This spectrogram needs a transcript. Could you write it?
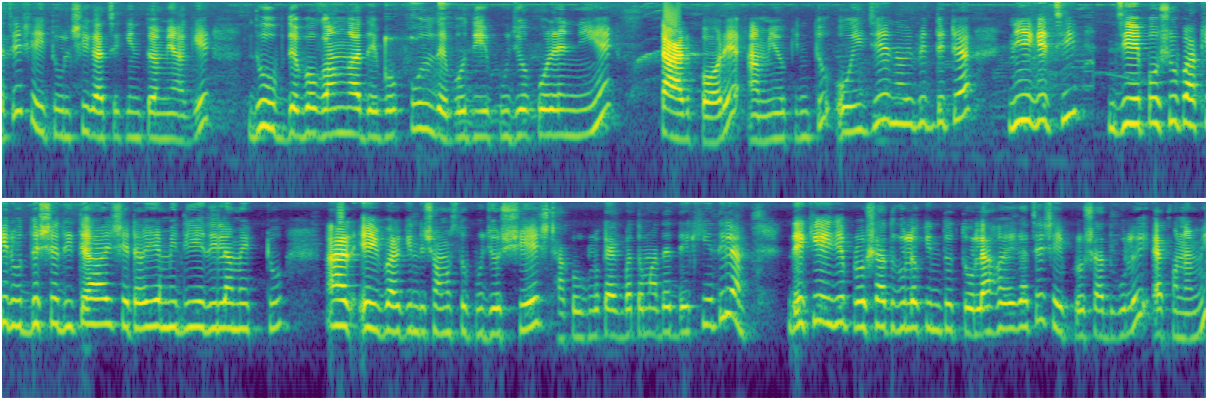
আছে, সেই তুলসী গাছে কিন্তু আমি আগে ধূপ দেব, গঙ্গা দেব, ফুল দেব, দিয়ে পুজো করে নিয়ে তারপরে আমিও কিন্তু ওই যে নৈবেদ্যটা নিয়ে গেছি, যে পশু পাখির উদ্দেশ্যে দিতে হয় সেটাই আমি দিয়ে দিলাম একটু। আর এইবার কিন্তু সমস্ত পুজো শেষ, ঠাকুরগুলোকে একবার তোমাদের দেখিয়ে দিলাম। দেখিয়ে এই যে প্রসাদগুলো কিন্তু তোলা হয়ে গেছে, সেই প্রসাদগুলোই এখন আমি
